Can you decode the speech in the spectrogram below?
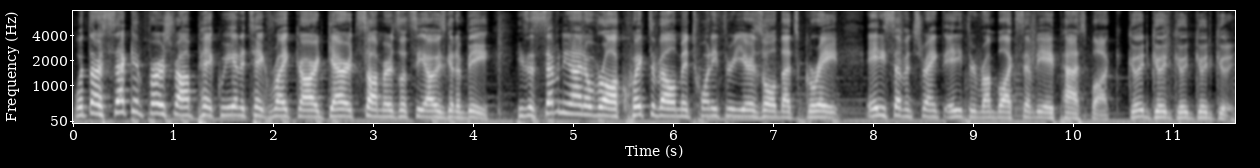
With our second first round pick, we're going to take right guard Garrett Summers. Let's see how he's going to be. He's a 79 overall, quick development, 23 years old. That's great. 87 strength, 83 run block, 78 pass block. Good, good, good, good, good.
